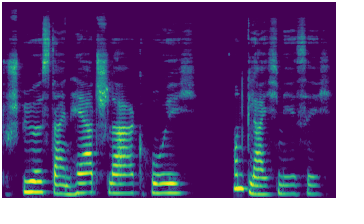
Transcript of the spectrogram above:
Du spürst deinen Herzschlag ruhig und gleichmäßig.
